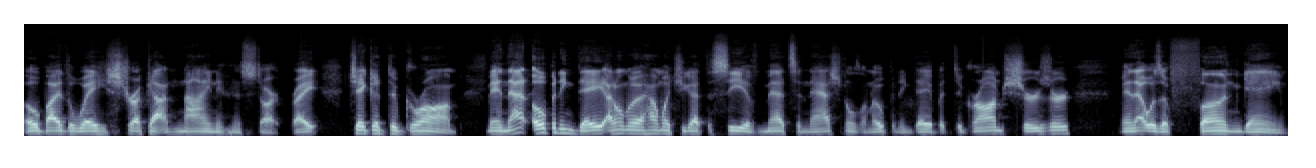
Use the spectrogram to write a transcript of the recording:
Oh, by the way, he struck out nine in his start, right? Jacob DeGrom. Man, that opening day, I don't know how much you got to see of Mets and Nationals on opening day, but DeGrom Scherzer, man, that was a fun game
